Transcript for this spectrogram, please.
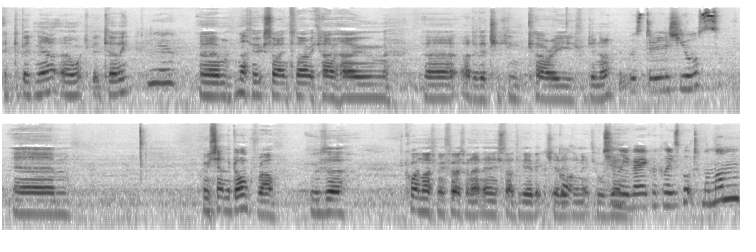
head to bed now and watch a bit of telly. Yeah. Um, nothing exciting tonight. We came home. Uh, I did a chicken curry for dinner. It was delicious. Um, and we sat in the garden for a while. It was uh, quite nice when we first went out there. It started to get a bit chilly, didn't it? Towards chilly very quickly. I Spoke to my mum,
